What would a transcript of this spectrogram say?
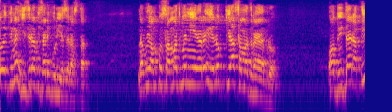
লৈ কিনে হিজৰা বিচাৰি ফুৰি আছে ৰাস্তাত। না ভাই हमको समझ में नहीं आ रहा ये लोग क्या समझ रहा है ब्रो অ দুইটাই ৰাতি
